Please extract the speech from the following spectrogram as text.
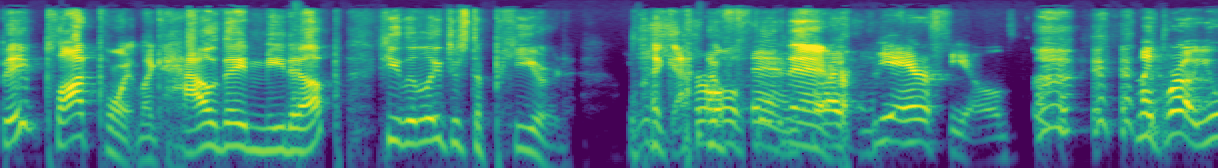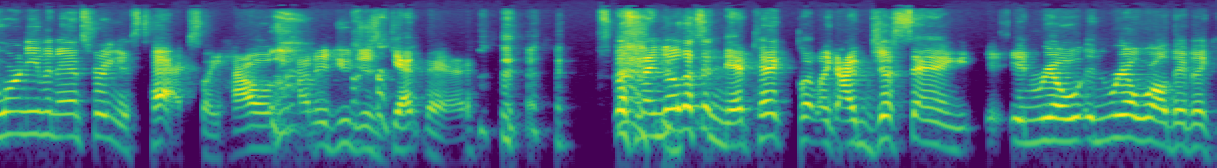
big plot point, like how they meet up. He literally just appeared. He just like strolled in to like the airfield. I'm like, bro, you weren't even answering his text. Like, how how did you just get there? Listen, I know that's a nitpick, but like I'm just saying, in real in real world, they'd be like,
